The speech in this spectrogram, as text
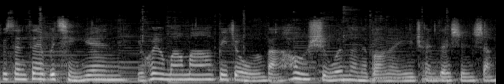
就算再不情愿，也会有妈妈逼着我们把厚实温暖的保暖衣穿在身上。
